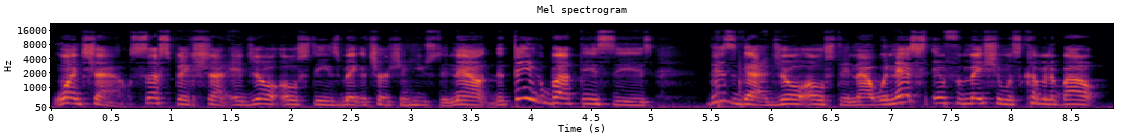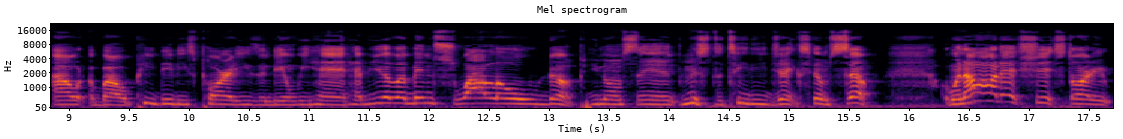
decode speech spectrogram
One child, suspect shot at Joe Osteen's mega church in Houston. Now, the thing about this is this guy, Joel Osteen. Now, when that information was coming about out about P. Diddy's parties, and then we had, have you ever been swallowed up? You know what I'm saying? Mr. T.D. Jakes himself. When all that shit started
